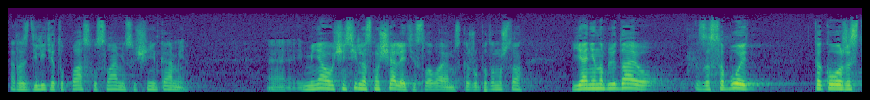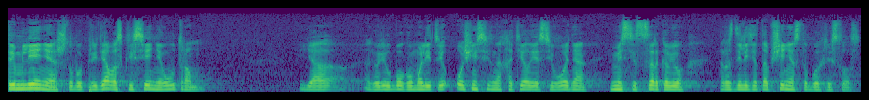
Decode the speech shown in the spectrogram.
разделить эту Пасху с вами, с учениками. Э, меня очень сильно смущали эти слова, я вам скажу, потому что я не наблюдаю за собой такого же стремления, чтобы придя в воскресенье утром, я говорил Богу в молитве, очень сильно хотел я сегодня вместе с церковью разделить это общение с Тобой, Христос.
